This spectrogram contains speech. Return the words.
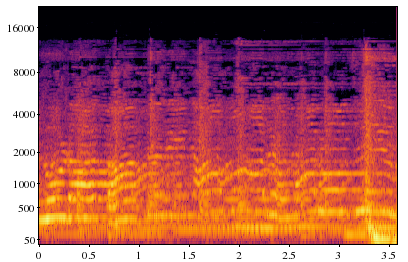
કાનુડા તાતરી ના મારો જીવ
